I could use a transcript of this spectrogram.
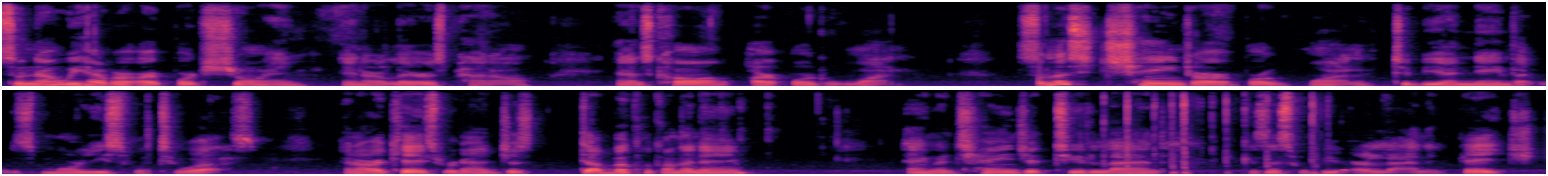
So now we have our artboard showing in our layers panel and it's called artboard 1. So let's change artboard 1 to be a name that was more useful to us. In our case we're going to just double click on the name and I'm going to change it to landing because this will be our landing page.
